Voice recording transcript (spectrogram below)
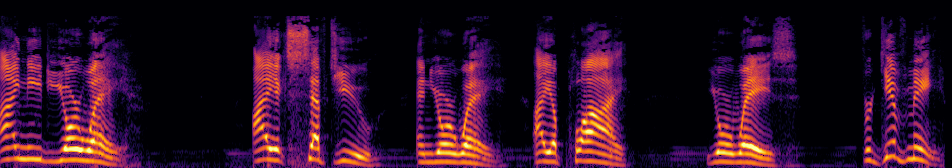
I need your way. I accept you and your way. I apply your ways. Forgive me.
